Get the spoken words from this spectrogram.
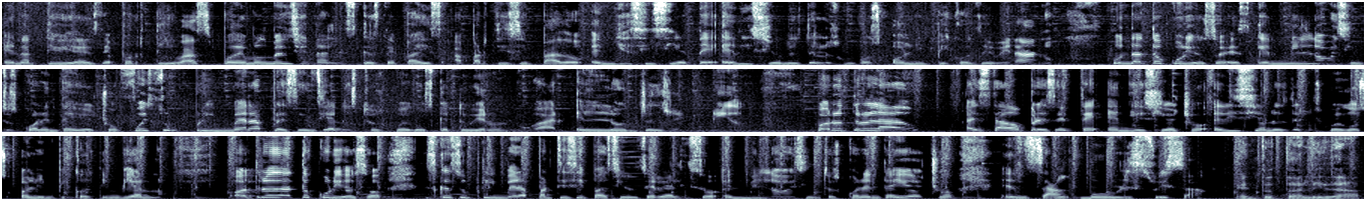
en actividades deportivas, podemos mencionarles que este país ha participado en 17 ediciones de los Juegos Olímpicos de Verano. Un dato curioso es que en 1948 fue su primera presencia en estos Juegos que tuvieron lugar en Londres, Reino Unido. Por otro lado, ha estado presente en 18 ediciones de los Juegos Olímpicos de Invierno. Otro dato curioso es que su primera participación se realizó en 1948 en St. Moritz, Suiza. En totalidad,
